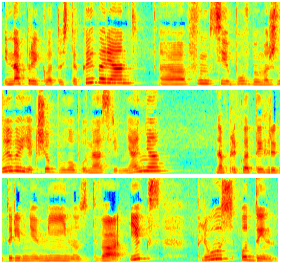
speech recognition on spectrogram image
І, наприклад, ось такий варіант функції був би можливий, якщо б було б у нас рівняння, наприклад, y дорівнює мінус 2х плюс 1.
